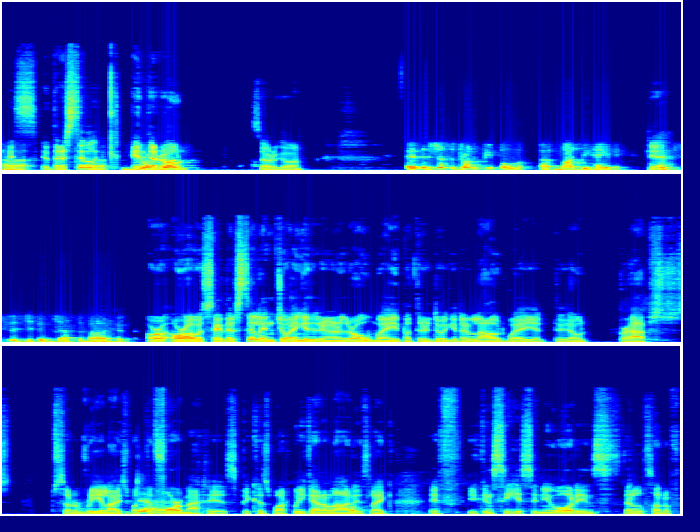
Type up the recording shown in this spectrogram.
uh, It's they're still uh, in dr- their own. Sorry, go on. it's just drunk people uh, not behaving. Yeah. it's just, just about it. Or or I would say they're still enjoying it in their own way, but they're doing it in a loud way, and they don't perhaps sort of realize what the format is. Because what we get a lot is like if you can see it's a new audience, they'll sort of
